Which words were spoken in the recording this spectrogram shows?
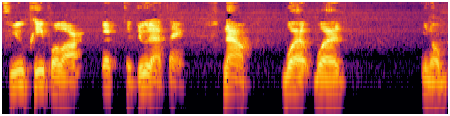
few people are equipped to do that thing. Now, what what you know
